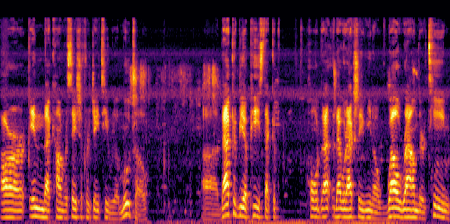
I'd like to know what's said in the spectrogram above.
are in that conversation for JT Realmuto. Uh, that could be a piece that could hold that that would actually you know well round their team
